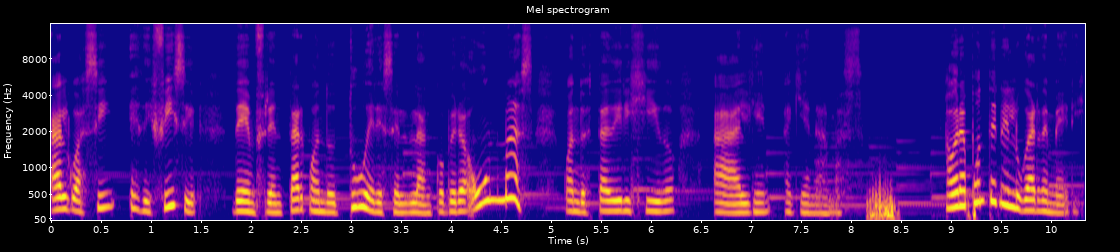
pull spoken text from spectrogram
Algo así es difícil de enfrentar cuando tú eres el blanco, pero aún más cuando está dirigido a alguien a quien amas. Ahora ponte en el lugar de Mary.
